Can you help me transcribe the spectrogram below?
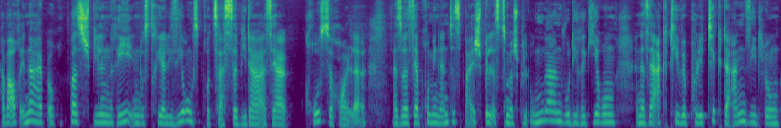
Aber auch innerhalb Europas spielen Reindustrialisierungsprozesse wieder eine sehr große Rolle. Also ein sehr prominentes Beispiel ist zum Beispiel Ungarn, wo die Regierung eine sehr aktive Politik der Ansiedlung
